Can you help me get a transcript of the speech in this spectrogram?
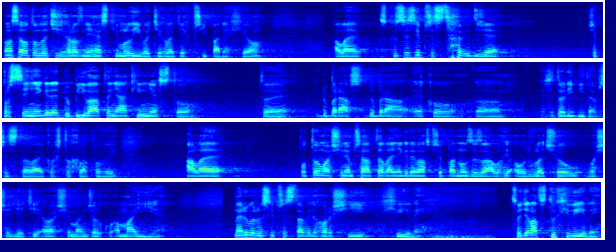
ono se o tom totiž hrozně hezky mluví o těchto těch případech, jo? ale zkuste si představit, že, že prostě někde dobýváte nějaké město, to je dobrá, dobrá jako, uh, se to líbí ta představa, jakožto chlapovi, ale potom vaši nepřátelé někde vás přepadnou ze zálohy a odvlečou vaše děti a vaši manželku a mají je. Nedovedu si představit horší chvíli. Co dělat v tu chvíli?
